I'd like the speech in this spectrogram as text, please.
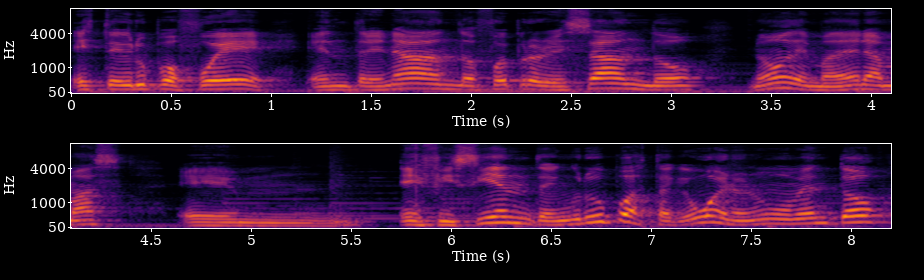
este grupo fue entrenando, fue progresando, ¿no? De manera más em, eficiente en grupo hasta que, bueno, en un momento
